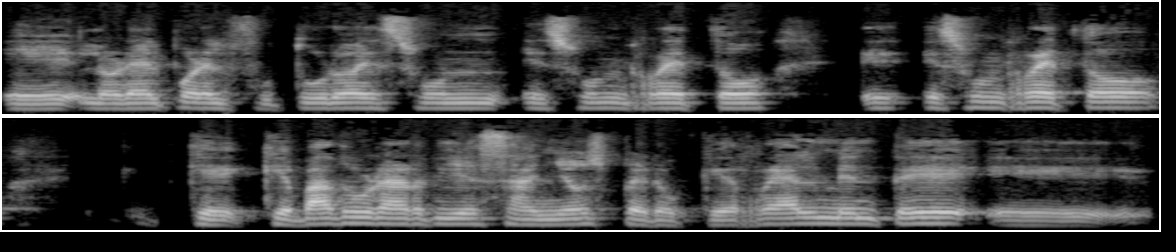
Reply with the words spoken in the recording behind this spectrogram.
Eh, L'Oreal por el futuro es un, es un reto, eh, es un reto que, va a durar 10 años, pero que realmente eh,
